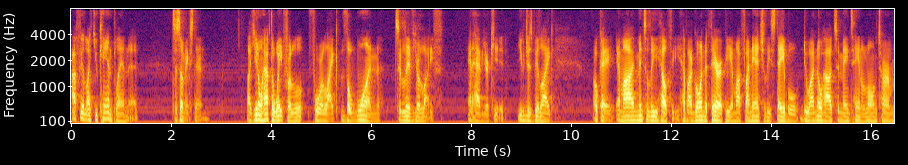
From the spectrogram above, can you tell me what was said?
I feel like you can plan that to some extent. Like you don't have to wait for for like the one to live your life and have your kid. You can just be like, okay, am I mentally healthy? Have I gone to therapy? Am I financially stable? Do I know how to maintain a long term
